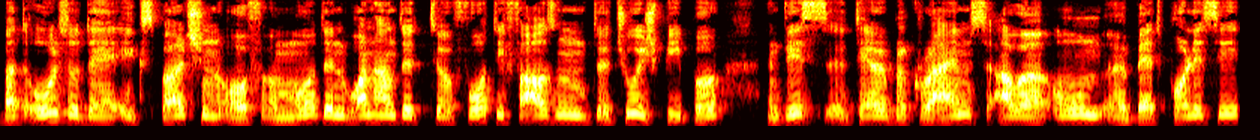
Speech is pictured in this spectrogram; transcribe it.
but also the expulsion of uh, more than 140,000 uh, Jewish people. And these uh, terrible crimes, our own bad policy,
